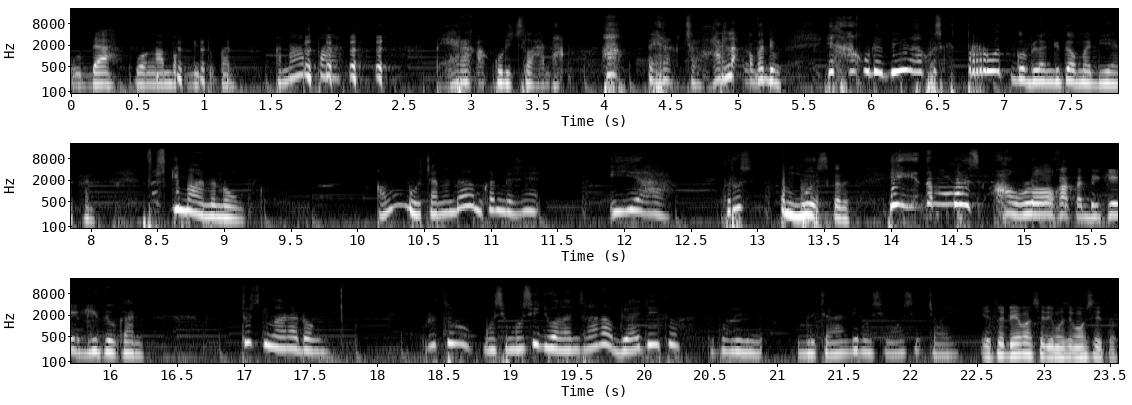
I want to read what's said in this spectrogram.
udah gue ngambek gitu kan kenapa berak aku di celana hah berak celana kata dia. Ya kan aku udah bilang aku sakit perut gue bilang gitu sama dia kan. Terus gimana dong? Kamu bawa celana dalam kan biasanya? Iya. Terus tembus kata iya tembus. Allah kata dia kayak gitu kan. Terus gimana dong? Udah tuh mosi-mosi jualan celana beli aja itu. Aku beli beli celana di mosi-mosi coy. Itu dia masih di musim-musim itu.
